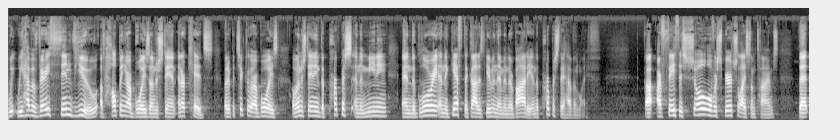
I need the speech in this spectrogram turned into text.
we, we have a very thin view of helping our boys understand, and our kids, but in particular our boys, of understanding the purpose and the meaning and the glory and the gift that God has given them in their body and the purpose they have in life. Uh, our faith is so over spiritualized sometimes that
